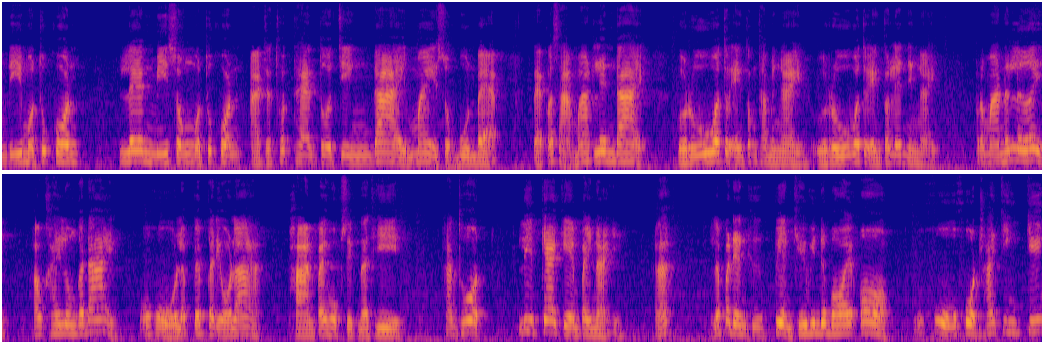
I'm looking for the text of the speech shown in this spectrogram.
ำดีหมดทุกคน เล่นมีทรงหมดทุกคนอาจจะทดแทนตัวจริงได้ไม่สมบูรณ์แบบ แต่ก็สามารถเล่นได้ รู้ว่าตัวเองต้องทำยังไง รู้ว่าตัวเองต้องเล่นยังไง ประมาณนั้นเลย เอาใครลงก็ได้ โอ้โห แล้วเป๊ปกาดิโอล่าผ่านไป 60 นาทีทานโทษ รีบแก้เกมไปไหนฮะแล้วประเด็นคือเปลี่ยนเควินเดอะบอยออก โอ้โหโหดร้ายจริง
